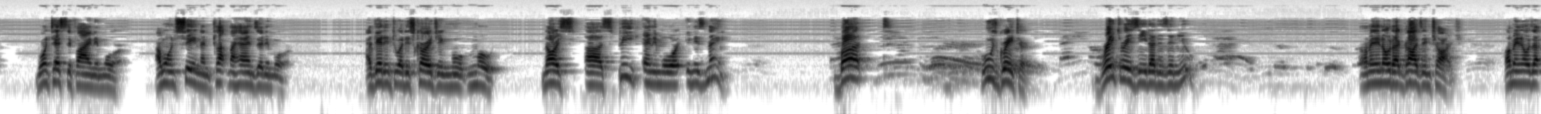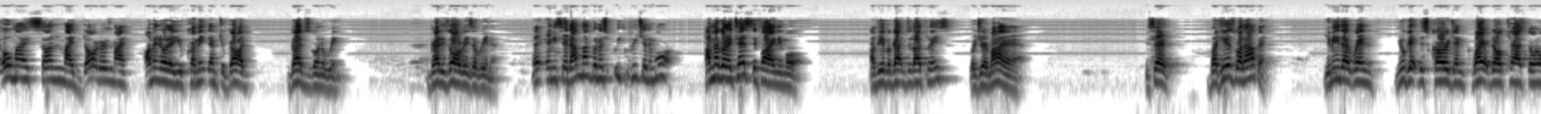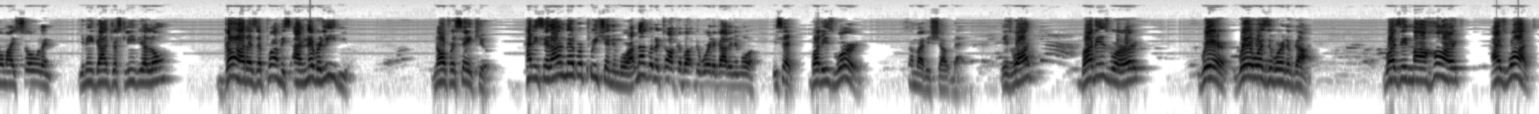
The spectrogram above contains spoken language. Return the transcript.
won't testify anymore. I won't sing and clap my hands anymore. I get into a discouraging mode. Nor uh, speak anymore in his name. But who's greater? Greater is he that is in you. I mean, you know that God's in charge. Mean, you know that, oh, my son, my daughters, my. Mean, you know that you commit them to God, God's going to win. God is always a winner. And he said, I'm not going to preach, preach anymore. I'm not going to testify anymore. Have you ever gotten to that place where Jeremiah had? He said, but here's what happened. You mean that when you get discouraged and quiet thou cast down on my soul and you mean God just leave you alone? God has a promise, I'll never leave you, nor forsake you. And he said, I'll never preach anymore. I'm not going to talk about the word of God anymore. He said, but his word. Somebody shout that. His what? But his word. Where? Where was the word of God? Was in my heart as what?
